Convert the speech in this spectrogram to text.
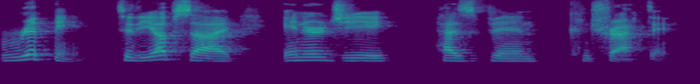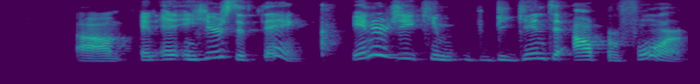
ripping, to the upside, energy has been contracting. Um, and, and here's the thing energy can begin to outperform.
